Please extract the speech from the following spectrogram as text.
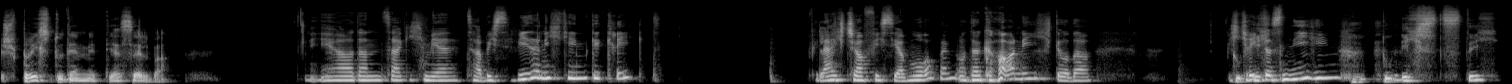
sprichst du denn mit dir selber? Ja, dann sage ich mir, jetzt habe ich es wieder nicht hingekriegt. Vielleicht schaffe ich es ja morgen oder gar nicht oder ich kriege das nie hin. Du ichst dich,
